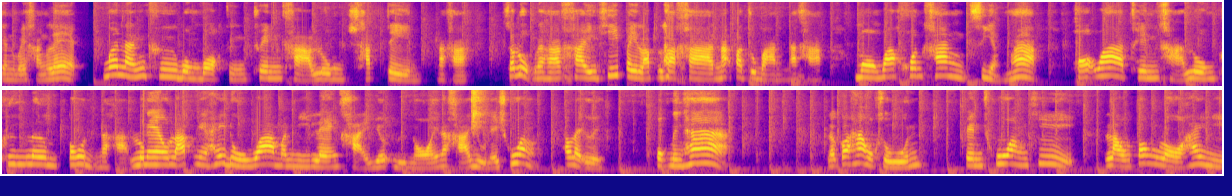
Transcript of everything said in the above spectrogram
กันไว้ครั้งแรก เมื่อนั้นคือบ่งบอกถึงเทรนขาลงชัดเจนนะคะ สรุปนะคะใครที่ไปรับราคาณปัจจุบันนะคะ มองว่าค่อนข้างเสี่ยงมาก เพราะว่าเทรนขาลงเพิ่งเริ่มต้นนะคะ แนวรับเนี่ยให้ดูว่ามันมีแรงขายเยอะหรือน้อยนะคะ อยู่ในช่วงเท่าไหร่เอ่ย 615 แล้วก็ 560 เป็นช่วงที่เราต้องรอให้มี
